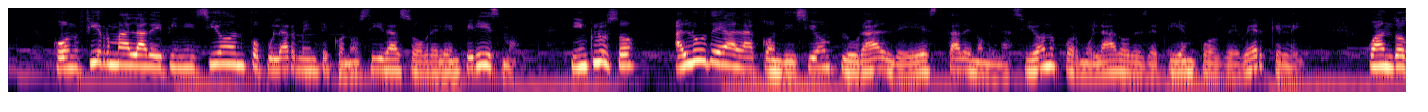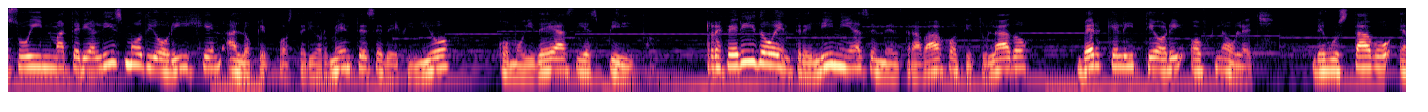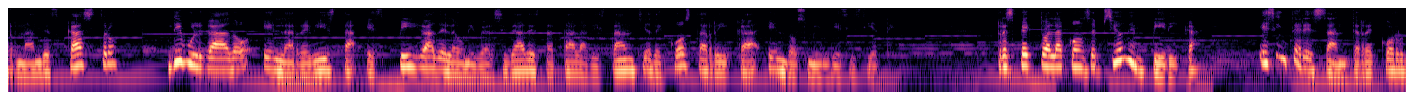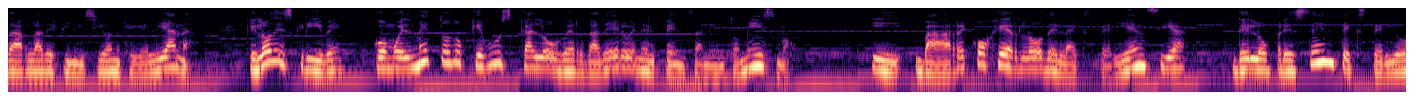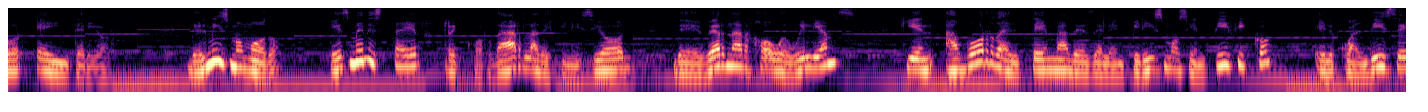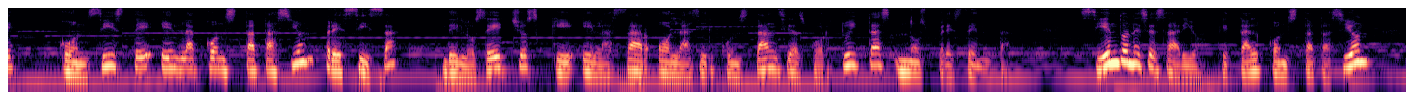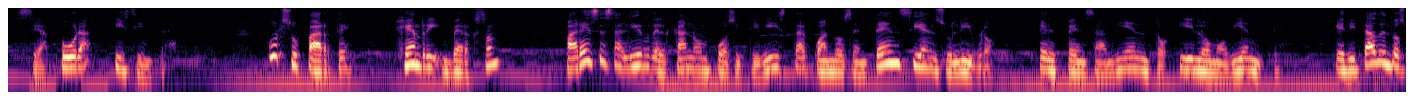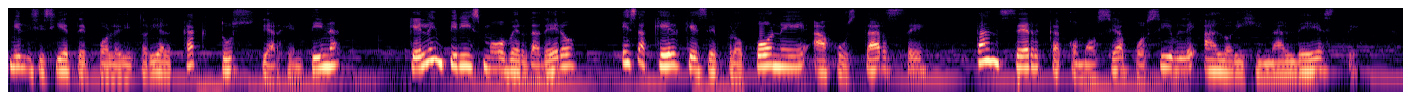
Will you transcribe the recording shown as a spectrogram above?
confirma la definición popularmente conocida sobre el empirismo. Incluso alude a la condición plural de esta denominación formulado desde tiempos de Berkeley, cuando su inmaterialismo dio origen a lo que posteriormente se definió como ideas y espíritu, referido entre líneas en el trabajo titulado Berkeley Theory of Knowledge de Gustavo Hernández Castro, divulgado en la revista Espiga de la Universidad Estatal a Distancia de Costa Rica en 2017. Respecto a la concepción empírica, es interesante recordar la definición hegeliana, que lo describe como el método que busca lo verdadero en el pensamiento mismo, y va a recogerlo de la experiencia, de lo presente exterior e interior. Del mismo modo, es menester recordar la definición de Bernard Howe Williams, quien aborda el tema desde el empirismo científico, el cual dice consiste en la constatación precisa de los hechos que el azar o las circunstancias fortuitas nos presentan, siendo necesario que tal constatación sea pura y simple. Por su parte, Henry Bergson parece salir del canon positivista cuando sentencia en su libro El pensamiento y lo moviente, editado en 2017 por la editorial Cactus de Argentina, que el empirismo verdadero es aquel que se propone ajustarse tan cerca como sea posible al original de éste,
